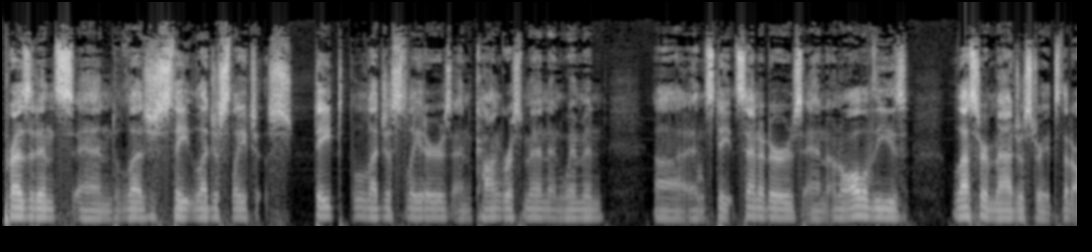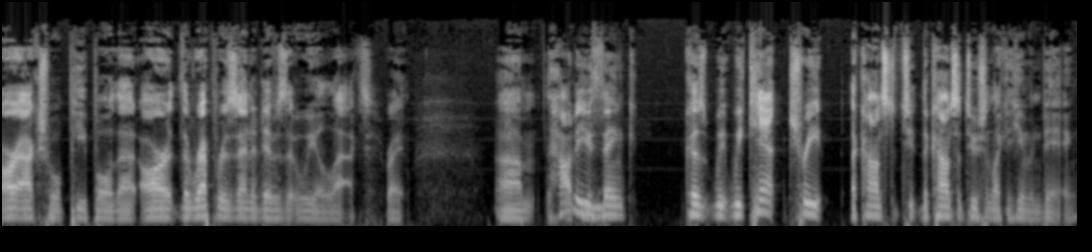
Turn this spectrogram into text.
presidents and leg- state legislature state legislators and congressmen and women uh, and state senators and, and all of these lesser magistrates that are actual people that are the representatives that we elect, right? Um, how do you mm-hmm. think? Because we, we can't treat a constitu- the Constitution like a human being,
